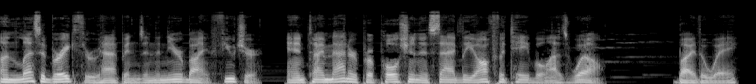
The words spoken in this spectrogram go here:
unless a breakthrough happens in the nearby future, antimatter propulsion is sadly off the table as well. By the way,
